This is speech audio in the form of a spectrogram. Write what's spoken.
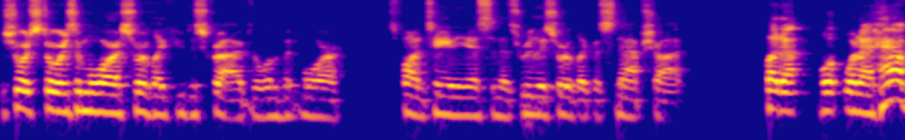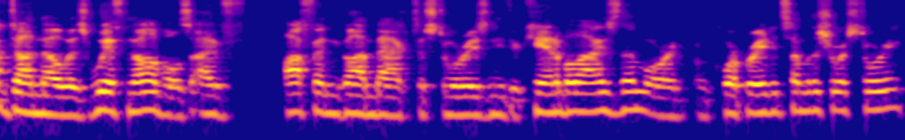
The short stories are more sort of like you described, a little bit more spontaneous, and it's really sort of like a snapshot. But uh, what what I have done though is with novels, I've often gone back to stories and either cannibalized them or incorporated some of the short story.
